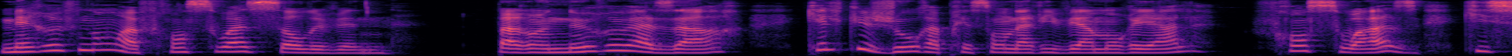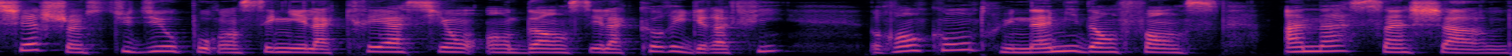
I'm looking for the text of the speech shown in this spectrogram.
Mais revenons à Françoise Sullivan. Par un heureux hasard, quelques jours après son arrivée à Montréal, Françoise, qui cherche un studio pour enseigner la création en danse et la chorégraphie, rencontre une amie d'enfance, Anna Saint-Charles.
